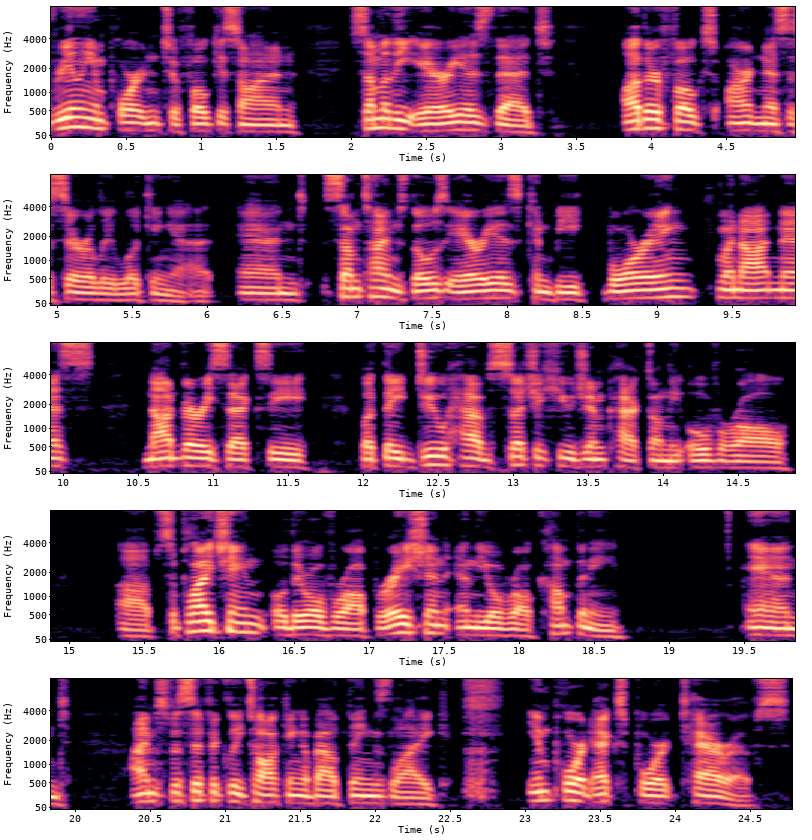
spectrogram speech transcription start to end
really important to focus on some of the areas that other folks aren't necessarily looking at. And sometimes those areas can be boring, monotonous, not very sexy, but they do have such a huge impact on the overall uh, supply chain or their overall operation and the overall company. And I'm specifically talking about things like import export tariffs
